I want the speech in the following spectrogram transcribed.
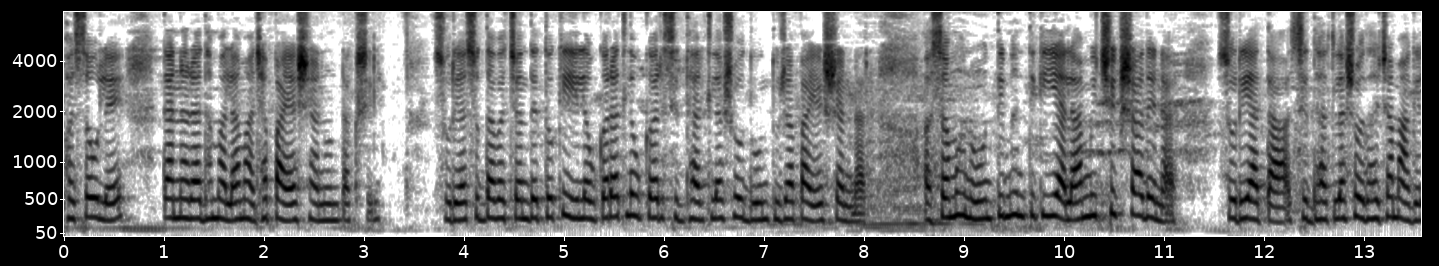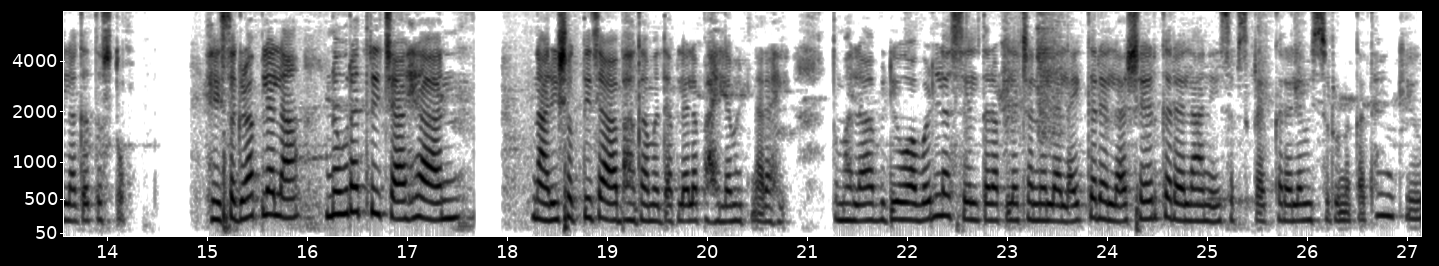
फसवले त्या नराधमाला माझ्या पायाशी आणून टाकशील. सूर्यासुद्धा वचन देतो की लवकरात लवकर सिद्धार्थला शोधून तुझ्या पायाशी आणणार. असं म्हणून ती म्हणते की याला मी शिक्षा देणार. सूर्य आता सिद्धार्थला शोधायच्या मागे लागत असतो. हे सगळं आपल्याला नवरात्रीच्या ह्या नारी शक्तीच्या भागामध्ये आपल्याला पाहायला भेटणार आहे. तुम्हाला व्हिडिओ आवडला असेल तर आपल्या चॅनलला लाईक करायला शेअर करायला आणि सबस्क्राईब करायला विसरू नका. थँक्यू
